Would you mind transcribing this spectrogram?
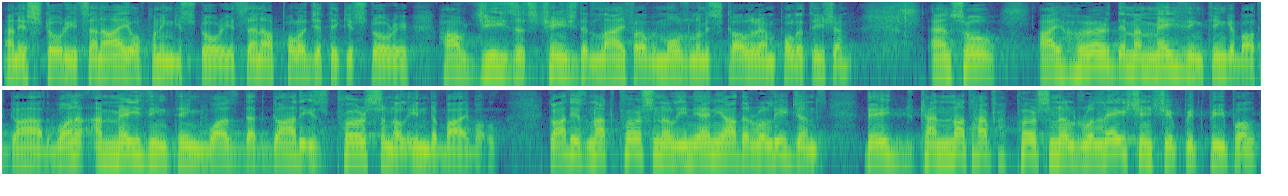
an, a story, it's an eye-opening story. It's an apologetic story. How Jesus changed the life of a Muslim scholar and politician. And so, I heard an amazing thing about God. One amazing thing was that God is personal in the Bible. God is not personal in any other religions. They cannot have personal relationship with people.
